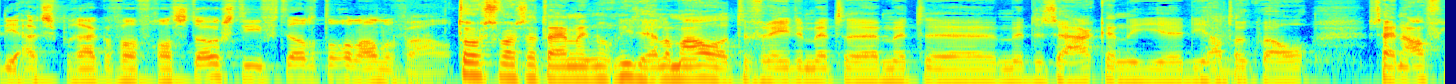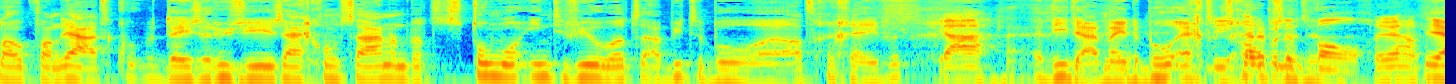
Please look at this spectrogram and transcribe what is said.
die uitspraken van Frans Toos, die vertelde toch een ander verhaal. Toos was uiteindelijk nog niet helemaal tevreden met, met, met de zaak. En die, die had ook wel zijn afloop van, ja, het, deze ruzie is eigenlijk ontstaan omdat het stomme interview wat Abiteboel uh, had gegeven. Ja. Uh, die daarmee de boel echt die opende het bal, ja. ja.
